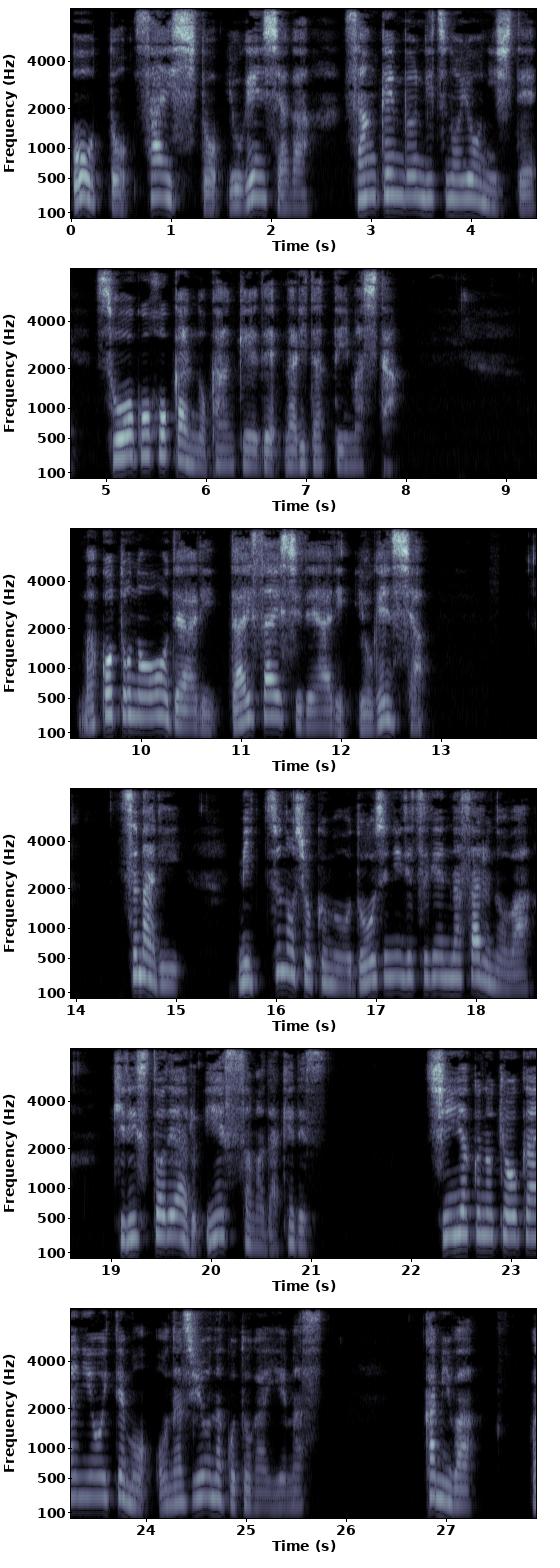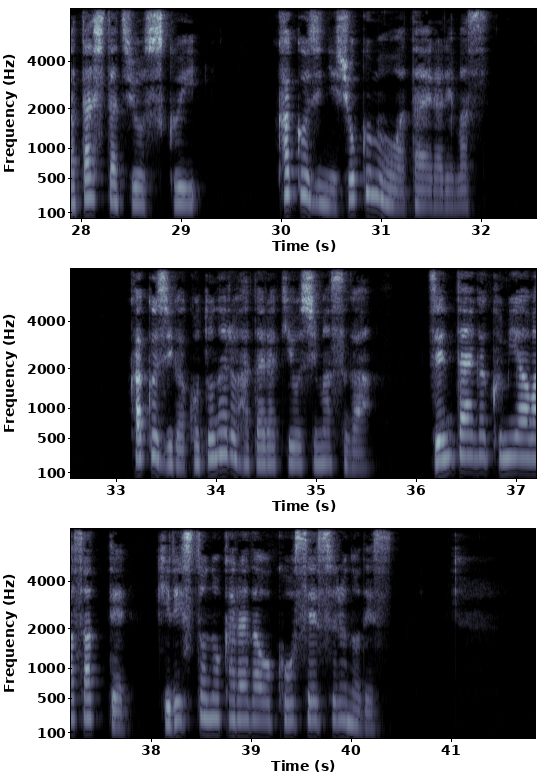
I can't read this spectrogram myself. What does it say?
王と祭司と預言者が三権分立のようにして相互補完の関係で成り立っていました。誠の王であり、大祭司であり、預言者。つまり、三つの職務を同時に実現なさるのは、キリストであるイエス様だけです。新約の教会においても同じようなことが言えます。神は私たちを救い、各自に職務を与えられます。各自が異なる働きをしますが、全体が組み合わさってキリストの体を構成するのです。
